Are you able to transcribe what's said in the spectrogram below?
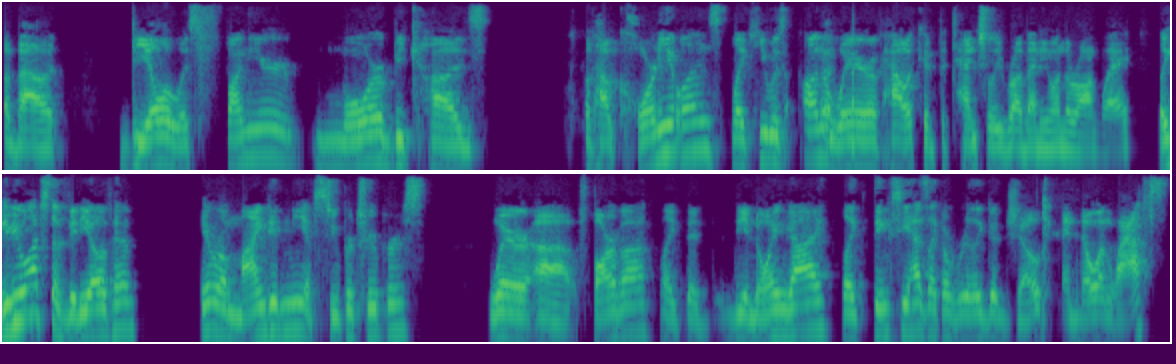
about Beal was funnier more because of how corny it was. Like he was unaware of how it could potentially rub anyone the wrong way. Like if you watch the video of him, it reminded me of Super Troopers where uh Farva, like the the annoying guy, like thinks he has like a really good joke and no one laughs.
